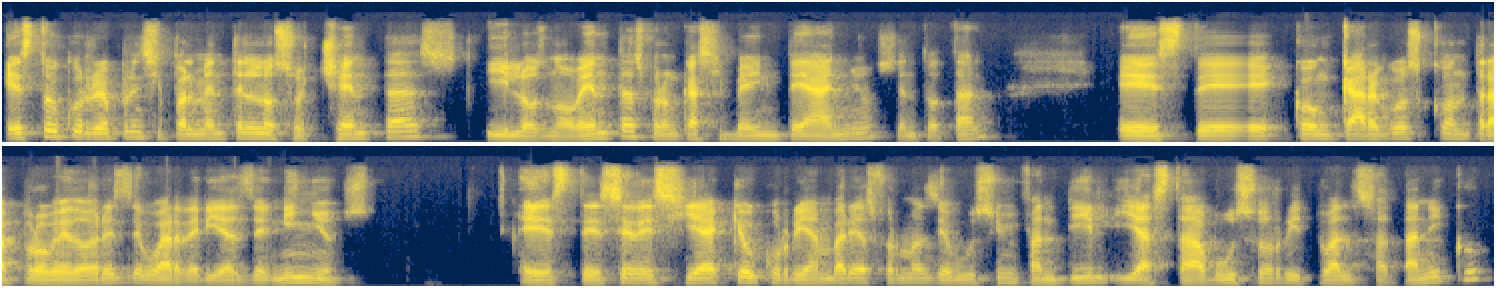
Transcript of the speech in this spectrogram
esto ocurrió principalmente en los 80s y los 90s, fueron casi 20 años en total, este, con cargos contra proveedores de guarderías de niños. Este, se decía que ocurrían varias formas de abuso infantil y hasta abuso ritual satánico.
